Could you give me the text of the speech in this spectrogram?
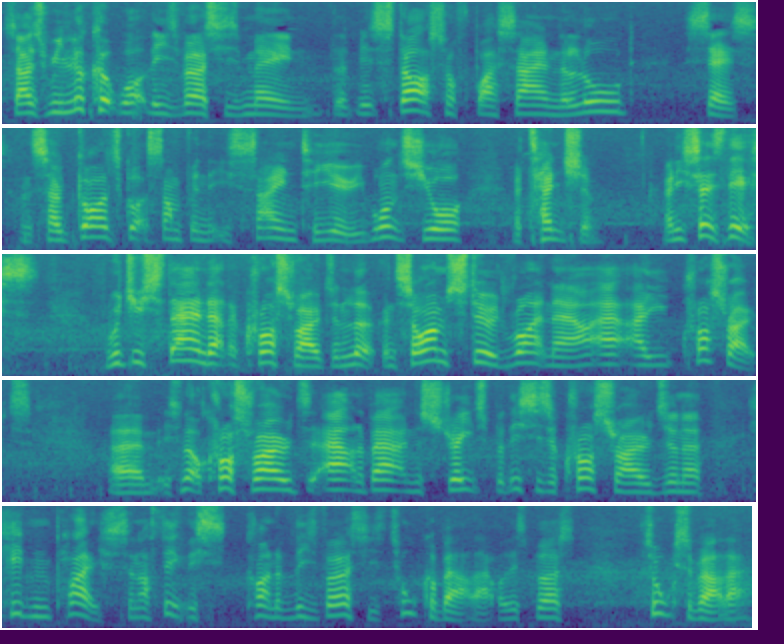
So as we look at what these verses mean, it starts off by saying the Lord says. And so God's got something that he's saying to you. He wants your attention. And he says this, would you stand at the crossroads and look? And so I'm stood right now at a crossroads. Um, it's not a crossroads out and about in the streets, but this is a crossroads and a hidden place. And I think this kind of these verses talk about that, or this verse talks about that.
